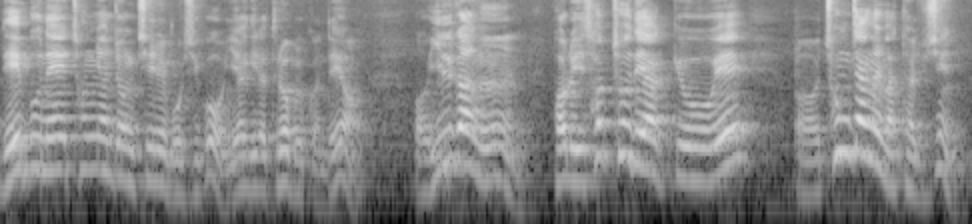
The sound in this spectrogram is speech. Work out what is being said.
네 분의 청년 정치인을 모시고 이야기를 들어볼 건데요. 어, 1강은 바로 이 서초대학교의 어, 총장을 맡아주신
